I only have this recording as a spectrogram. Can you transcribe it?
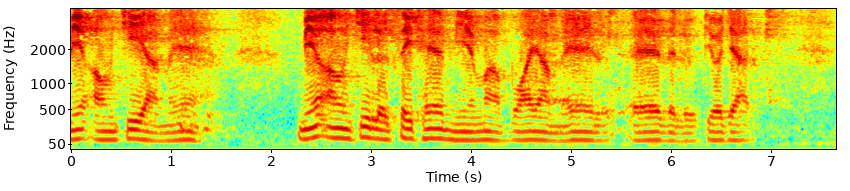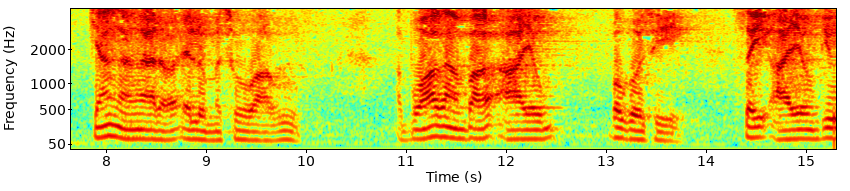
မြင်အောင်ကြည့်ရမယ်မြင်အောင်ကြည့်လို့စိတ်แท้မြင်မှပွားရမယ်လို့အဲဒါလို့ပြောကြတယ်ကျမ်းဂန်ကတော့အဲ့လိုမဆိုပါဘူးအပွားကံပါအာယုံပုဂ္ဂိုလ်စီစိတ်အာယုံပြု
